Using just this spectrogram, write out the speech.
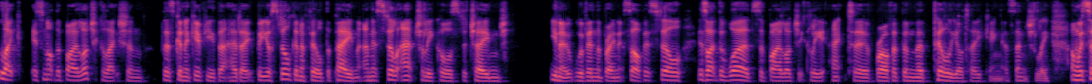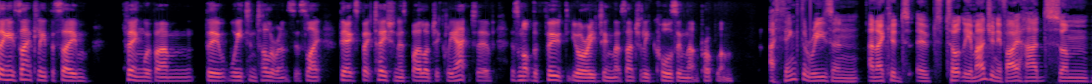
like it's not the biological action that's going to give you that headache, but you're still going to feel the pain, and it's still actually caused a change, you know, within the brain itself. It's still it's like the words are biologically active rather than the pill you're taking, essentially. And we're saying exactly the same thing with um the wheat intolerance. It's like the expectation is biologically active. It's not the food that you're eating that's actually causing that problem. I think the reason, and I could uh, totally imagine if I had some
